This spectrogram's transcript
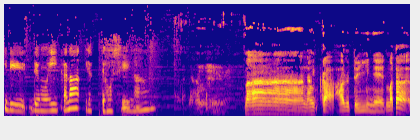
キリでもいいからやってほしいな。まあ、なんかあるといいね。また、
